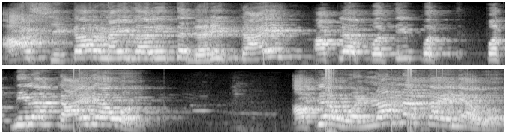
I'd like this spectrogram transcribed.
आज शिकार नाही झाली तर घरी काय आपल्या पती पत- पत्नीला काय द्यावं? आपल्या वडिलांना काय न्यावं?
